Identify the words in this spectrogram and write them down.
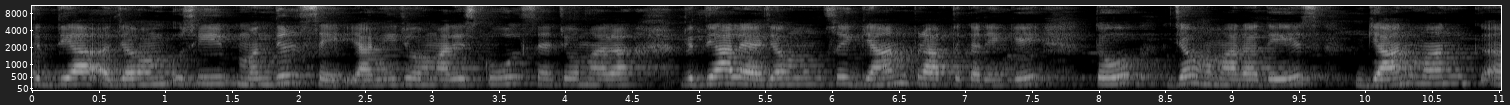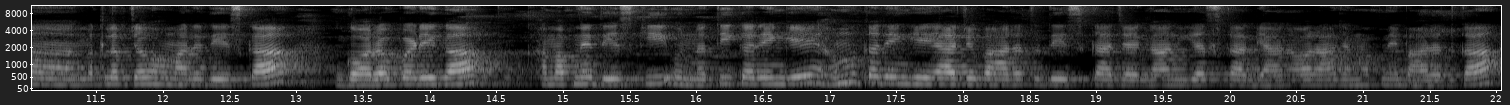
विद्या, जब हम उसी मंदिर से, यानी जो हमारे स्कूल्स हैं, जो हमारा विद्यालय है, जब हम उनसे ज्ञान प्राप्त करेंगे तो जब हमारा देश ज्ञानमान मतलब जब हमारे देश का गौरव बढ़ेगा, हम अपने देश की उन्नति करेंगे, हम करेंगे आज भारत देश का जयगान, यश का ज्ञान, और आज हम अपने भारत का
